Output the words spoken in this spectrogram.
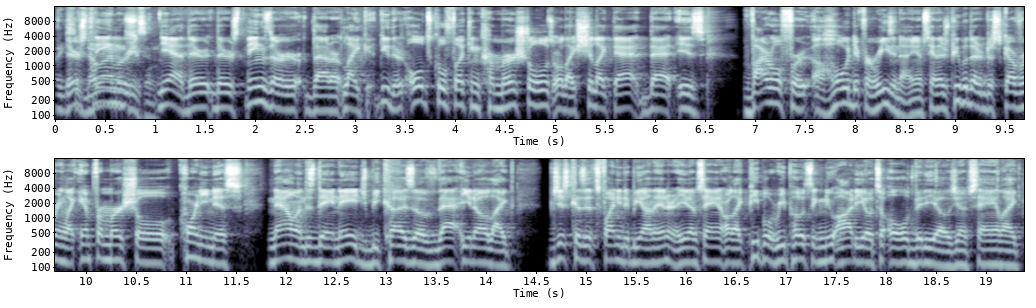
like there's said, no things. reason. Yeah, there there's things that are that are like, dude, there's old school fucking commercials or like shit like that that is viral for a whole different reason now. You know what I'm saying? There's people that are discovering like infomercial corniness now in this day and age because of that. You know, like just because it's funny to be on the internet. You know what I'm saying? Or like people reposting new audio to old videos. You know what I'm saying? Like,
